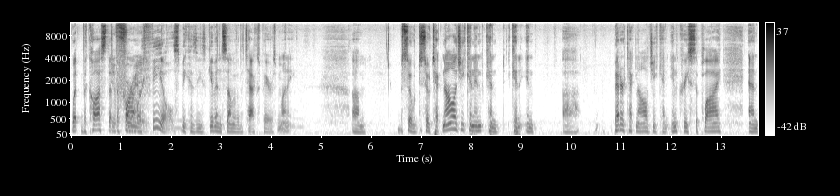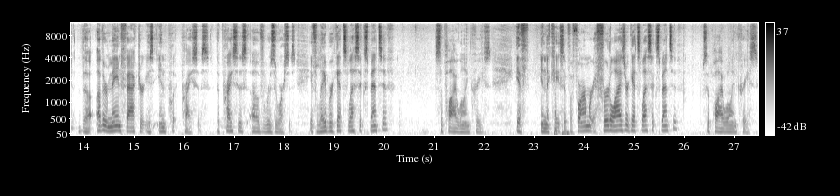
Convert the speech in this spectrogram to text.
what the cost that the farmer feels because he's given some of the taxpayers' money. Um, so, so technology can in, can can in, uh, better technology can increase supply, and the other main factor is input prices, the prices of resources. If labor gets less expensive, supply will increase. If, in the case of a farmer, if fertilizer gets less expensive, supply will increase.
